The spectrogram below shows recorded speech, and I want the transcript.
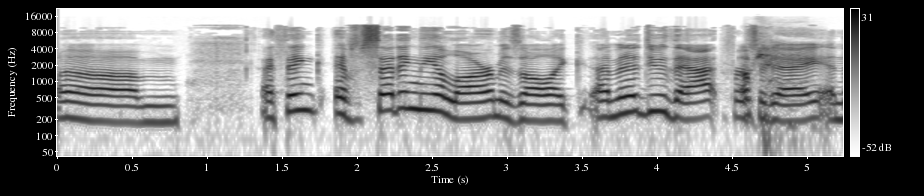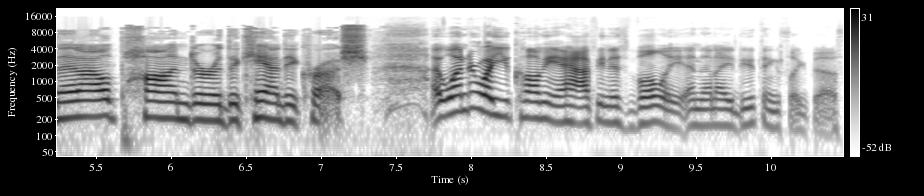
Um, I think if setting the alarm is all like, I'm going to do that for okay. today, and then I'll ponder the Candy Crush. I wonder why you call me a happiness bully, and then I do things like this.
